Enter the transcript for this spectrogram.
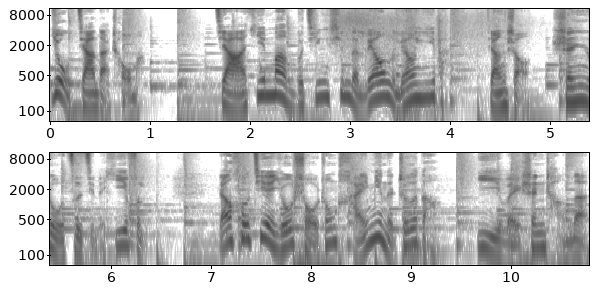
又加大筹码，假意漫不经心地撩了撩衣摆，将手伸入自己的衣服里。然后借由手中牌面的遮挡，意味深长地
